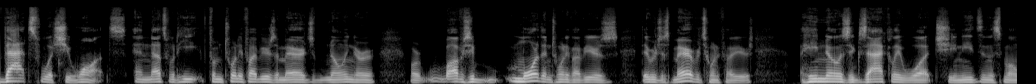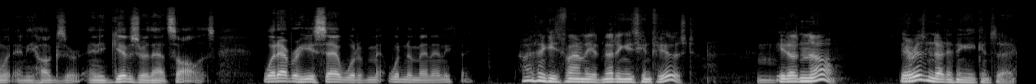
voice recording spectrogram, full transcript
That's what she wants, and that's what he from 25 years of marriage, knowing her, or obviously more than 25 years. They were just married for 25 years. He knows exactly what she needs in this moment, and he hugs her and he gives her that solace. Whatever he said would have meant, wouldn't have meant anything. I think he's finally admitting he's confused. Hmm. He doesn't know. There not anything he can say.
